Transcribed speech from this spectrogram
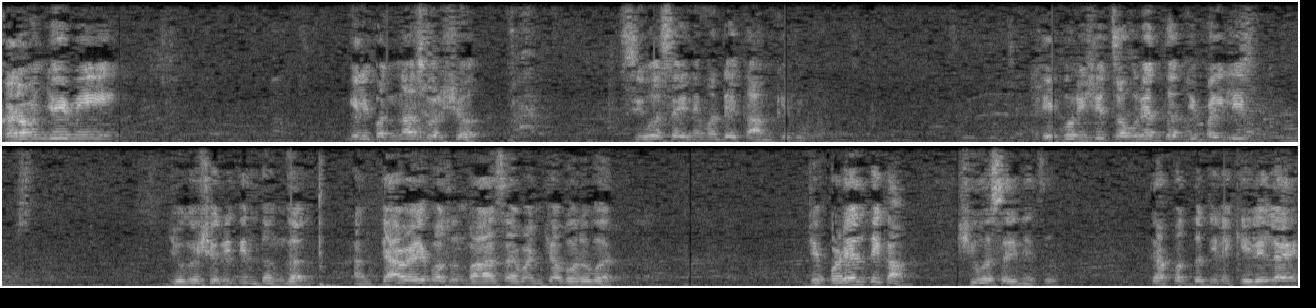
खरं म्हणजे मी गेली पन्नास वर्ष शिवसेनेमध्ये काम केलेलं एकोणीसशे चौऱ्याहत्तरची पहिली जोगेश्वरीतील दंगल आणि त्यावेळेपासून बाळासाहेबांच्या बरोबर जे पडेल ते काम शिवसेनेचं त्या पद्धतीने केलेलं आहे.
